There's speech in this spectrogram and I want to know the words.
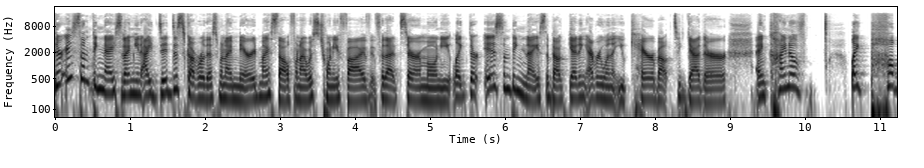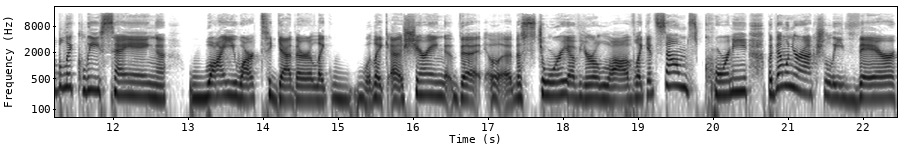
there is something nice and i mean i did discover this when i married myself when i was 25 for that ceremony. Like there is something nice about getting everyone that you care about together and kind of like publicly saying why you are together like like uh, sharing the uh, the story of your love. Like it sounds corny but then when you're actually there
